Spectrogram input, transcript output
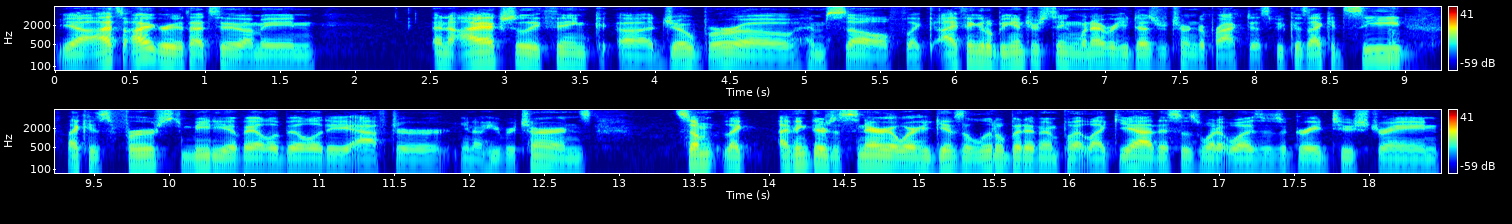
yeah, that's I agree with that too. I mean, and I actually think uh, Joe Burrow himself, like I think it'll be interesting whenever he does return to practice because I could see like his first media availability after you know he returns. Some like I think there's a scenario where he gives a little bit of input, like yeah, this is what it was. It was a grade two strain.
